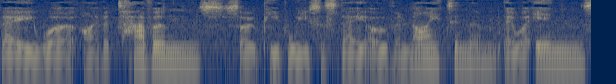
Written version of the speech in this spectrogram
They were either taverns, so people used to stay overnight in them. They were inns.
